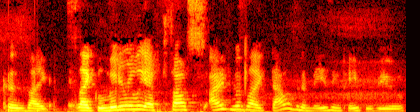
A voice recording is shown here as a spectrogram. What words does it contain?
because like like literally, I saw I was like that was an amazing pay per view.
